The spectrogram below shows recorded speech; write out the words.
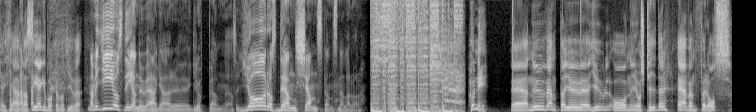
Vilken jävla seger borta mot Juve. Nej men ge oss det nu ägargruppen. Alltså, gör oss den tjänsten snälla rara. Hörni, eh, nu väntar ju eh, jul och nyårstider även för oss.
